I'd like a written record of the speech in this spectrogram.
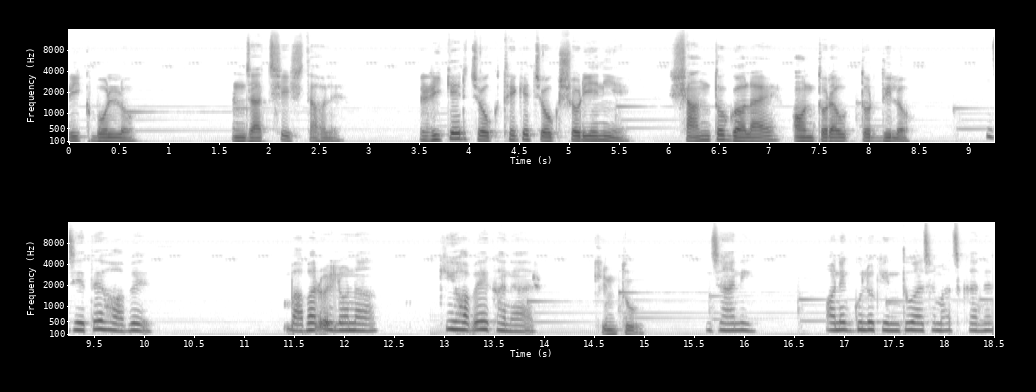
রিক বলল যাচ্ছিস তাহলে? রিকের চোখ থেকে চোখ সরিয়ে নিয়ে শান্ত গলায় অন্তরা উত্তর দিল যেতে হবে। বাবা রইল না। কি হবে এখানে আর? কিন্তু জানি। অনেকগুলো কিন্তু আছে মাঝখানে।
